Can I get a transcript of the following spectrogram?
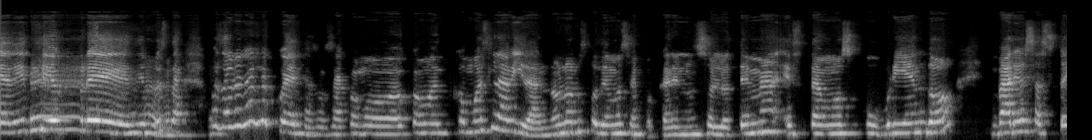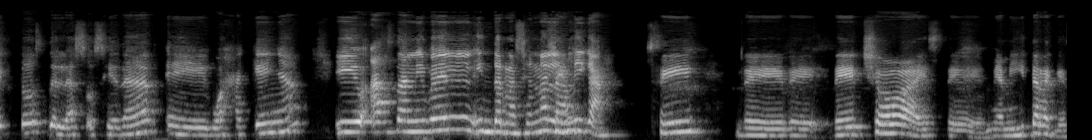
Edith siempre, siempre está, pues al final de cuentas, o sea, como, como, como es la vida, ¿no? No nos podemos enfocar en un solo tema, estamos cubriendo varios aspectos de la sociedad eh, oaxaqueña y hasta a nivel internacional, amiga. Sí, de, de, de hecho, a este, mi amiguita, la que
